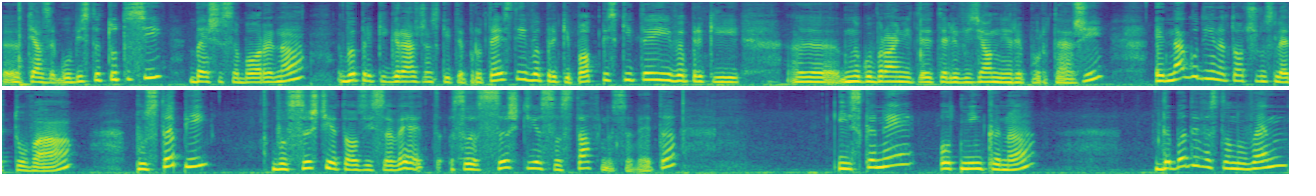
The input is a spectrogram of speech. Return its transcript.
е, тя загуби статута си, беше съборена, въпреки гражданските протести, въпреки подписките и въпреки е, многобройните телевизионни репортажи. Една година точно след това постъпи в същия този съвет, със същия състав на съвета, искане от Нинкана да бъде възстановен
